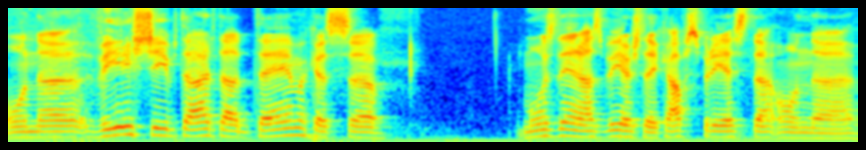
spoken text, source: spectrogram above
un uh, vīrišķība tā ir tāda tēma, kas uh, mūsdienās bieži tiek apspriesta un uh,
